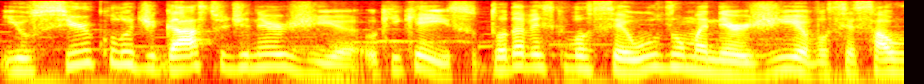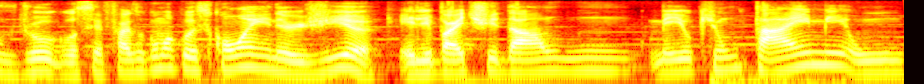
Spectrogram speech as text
e o círculo de gasto de energia. O que, que é isso? Toda vez que você usa uma energia, você salva o jogo, você faz alguma coisa com a energia, ele vai te dar um meio que um time, um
